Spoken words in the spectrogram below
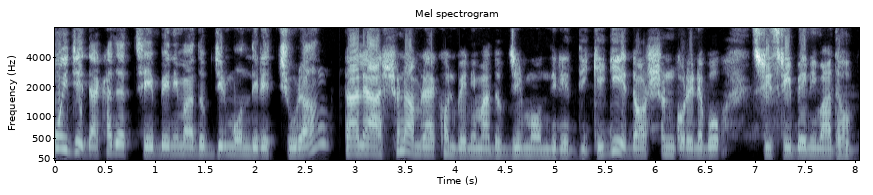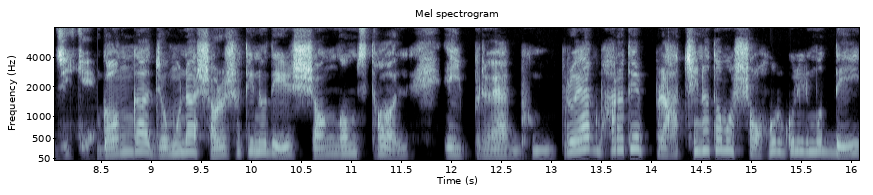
ওই যে দেখা যাচ্ছে বেনি মাধবজির মন্দিরের চূড়াং। তাহলে আসুন আমরা এখন বেনি মাধবজির মন্দিরের দিকে গিয়ে দর্শন করে নেব শ্রী শ্রী বেনি মাধবজিকে। গঙ্গা যমুনা সরস্বতী নদীর সঙ্গম স্থল এই প্রয়াগ ভূমি। প্রয়াগ ভারতের প্রাচীনতম শহরগুলির মধ্যে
